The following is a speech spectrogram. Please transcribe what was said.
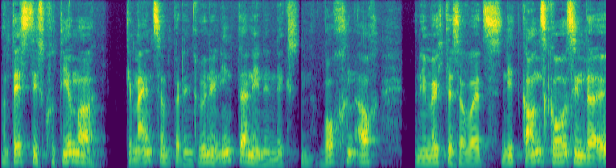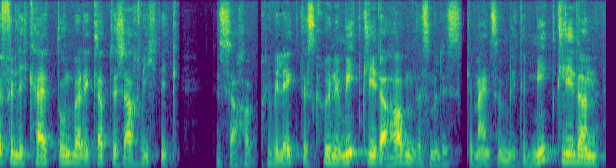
Und das diskutieren wir gemeinsam bei den Grünen intern in den nächsten Wochen auch. Und ich möchte es aber jetzt nicht ganz groß in der Öffentlichkeit tun, weil ich glaube, das ist auch wichtig. Das ist auch ein Privileg, dass grüne Mitglieder haben, dass wir das gemeinsam mit den Mitgliedern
